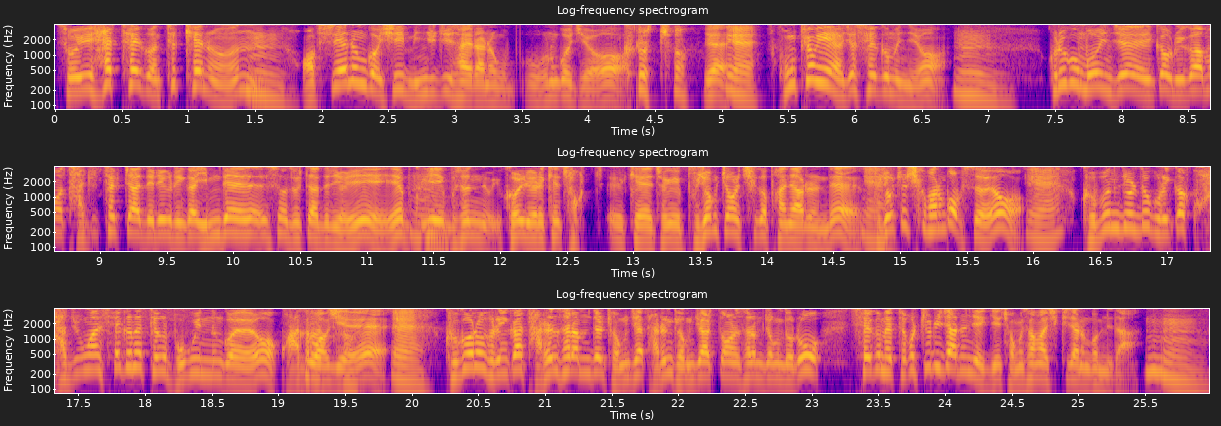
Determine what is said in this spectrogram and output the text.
소위 혜택은 특혜는 음. 없애는 것이 민주주의 사회라는 보는 거죠. 그렇죠. 예. 예. 공평해야죠 세금은요. 음. 그리고 뭐 이제 그러니까 우리가 뭐 다주택자들이 그러니까 임대소득자들이 예, 그게 음. 무슨 그걸 이렇게 적 이렇게 저기 부정적으로 취급하냐 그러는데 예. 부정적으로 취급하는 거 없어요. 예. 그분들도 그러니까 과중한 세금 혜택을 보고 있는 거예요. 과도하게. 그렇죠. 예. 그거를 그러니까 다른 사람들 경제 다른 경제 활동하는 사람 정도로 세금 혜택을 줄이자는 얘기, 정상화시키자는 겁니다. 음.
